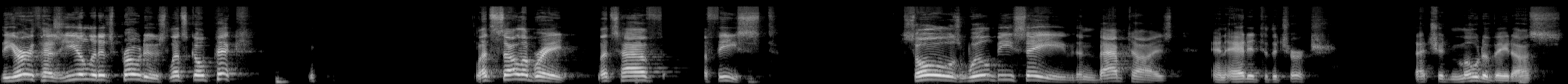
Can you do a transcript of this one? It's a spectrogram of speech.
the earth has yielded its produce. Let's go pick. Let's celebrate. Let's have a feast. Souls will be saved and baptized and added to the church. That should motivate us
